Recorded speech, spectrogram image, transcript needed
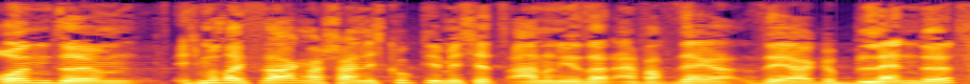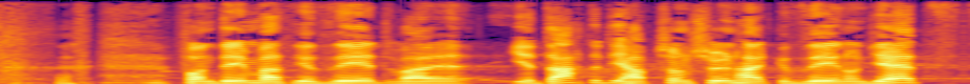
Und ähm, ich muss euch sagen, wahrscheinlich guckt ihr mich jetzt an und ihr seid einfach sehr, sehr geblendet von dem, was ihr seht, weil ihr dachtet, ihr habt schon Schönheit gesehen und jetzt.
